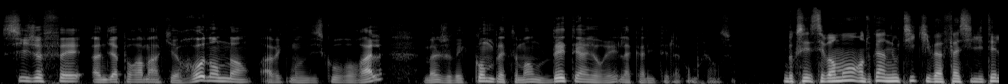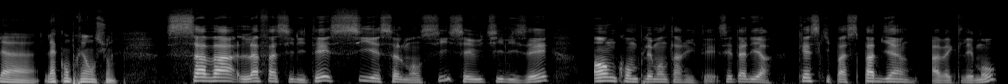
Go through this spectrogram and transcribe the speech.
Si je fais un diaporama qui est redondant avec mon discours oral, ben je vais complètement détériorer la qualité de la compréhension. Donc c'est vraiment en tout cas un outil qui va faciliter la, compréhension. ça va la faciliter si et seulement si c'est utilisé en complémentarité. C'est-à-dire, qu'est-ce qui passe pas bien avec les mots,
